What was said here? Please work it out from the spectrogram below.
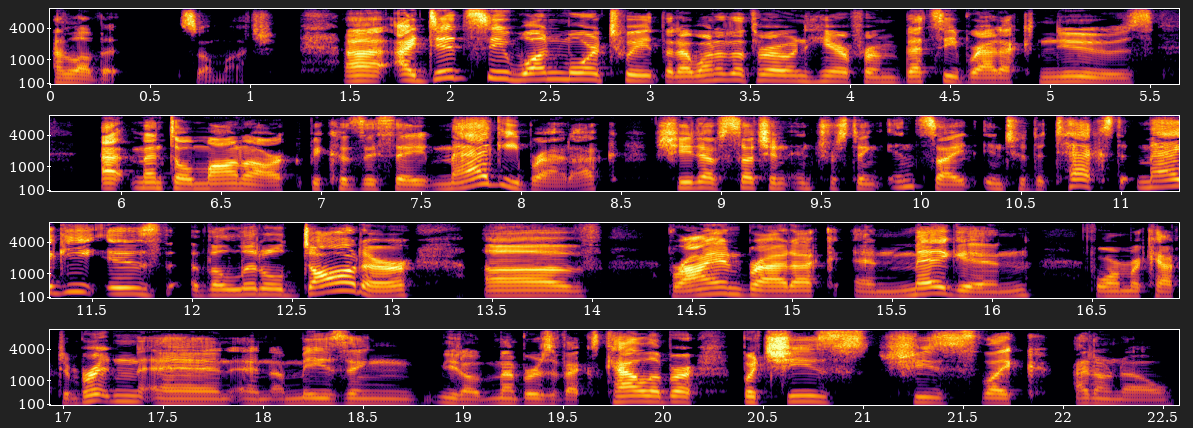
I love it so much. Uh, I did see one more tweet that I wanted to throw in here from Betsy Braddock News at Mental Monarch because they say Maggie Braddock, she'd have such an interesting insight into the text. Maggie is the little daughter of Brian Braddock and Meggan, former Captain Britain and and amazing, you know, members of Excalibur, but she's she's like, I don't know,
